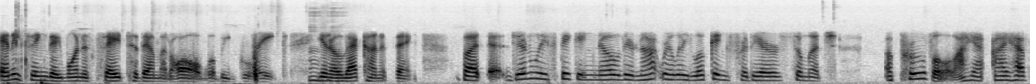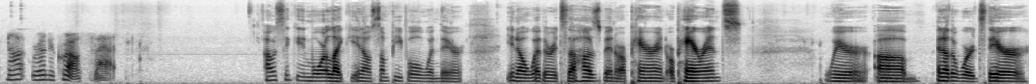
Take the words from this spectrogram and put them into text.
anything they want to say to them at all will be great. You know, hmm that kind of thing. But uh, generally speaking, no, they're not really looking for their so much approval. I ha- I have not run across that. I was thinking more like, you know, some people when they're, you know, whether it's the husband or a parent or parents, where, Mm. um, in other words, they're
